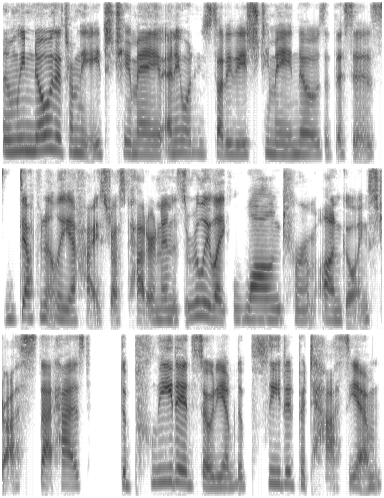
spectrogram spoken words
And we know this from the HTMA. Anyone who's studied HTMA knows that this is definitely a high stress pattern. And it's really like long term ongoing stress that has depleted sodium, depleted potassium.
